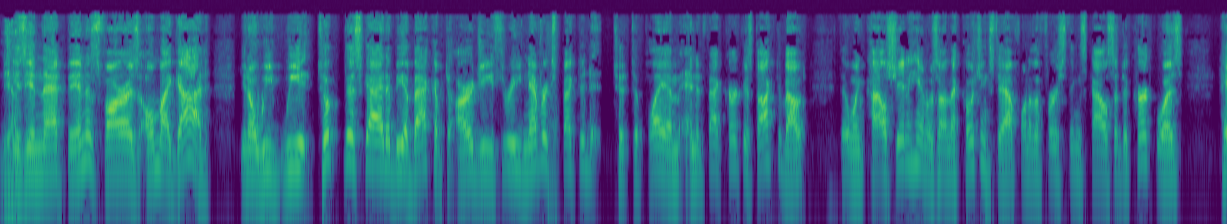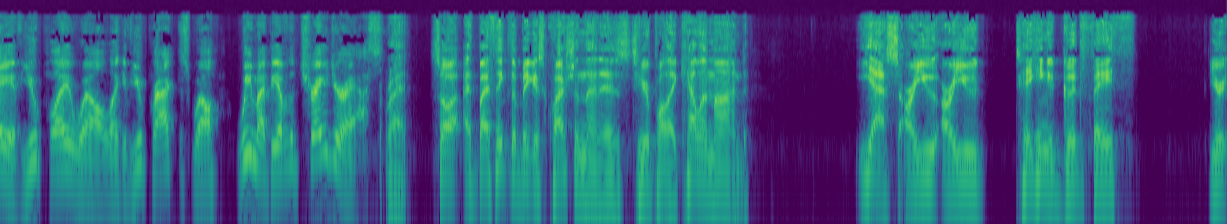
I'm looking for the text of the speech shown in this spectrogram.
yeah. is in that bin as far as oh my god, you know, we we took this guy to be a backup to RG three, never expected to to play him, and in fact, Kirk has talked about that when Kyle Shanahan was on that coaching staff, one of the first things Kyle said to Kirk was, "Hey, if you play well, like if you practice well, we might be able to trade your ass." Right. So I, I think the biggest question then is to your point, like Kellen Mond. Yes, are you are you taking a good faith? You're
